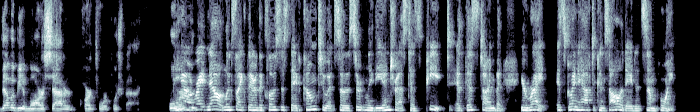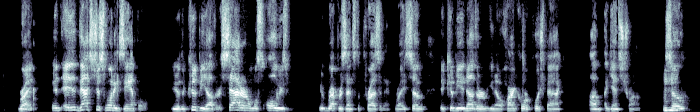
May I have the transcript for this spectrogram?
that would be a Mars Saturn hardcore pushback. Or, yeah, right now it looks like they're the closest they've come to it. So certainly the interest has peaked at this time. But you're right; it's going to have to consolidate at some point. Right, and, and that's just one example. You know, there could be others. Saturn almost always represents the president, right? So it could be another, you know, hardcore pushback um, against Trump. Mm-hmm. So,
